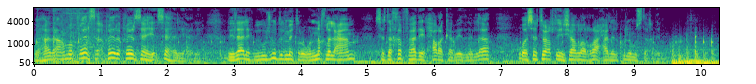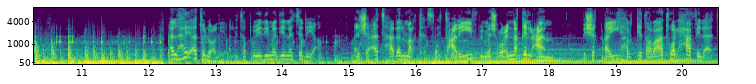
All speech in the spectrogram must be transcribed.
وهذا أمر غير غير غير سهل, يعني. لذلك بوجود المترو والنقل العام ستخف هذه الحركة بإذن الله وستعطي إن شاء الله الراحة لكل مستخدم الهيئة العليا لتطوير مدينة الرياض أنشأت هذا المركز للتعريف بمشروع النقل العام بشقيه القطارات والحافلات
